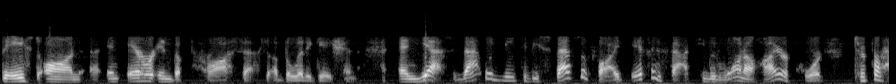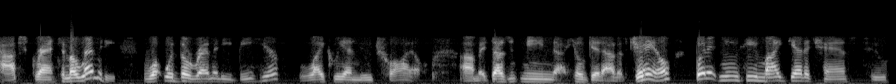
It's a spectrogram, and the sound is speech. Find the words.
based on uh, an error in the process of the litigation. And yes, that would need to be specified if, in fact, he would want a higher court to perhaps grant him a remedy. What would the remedy be here? Likely a new trial. Um, it doesn't mean that he'll get out of jail, but it means he might get a chance to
